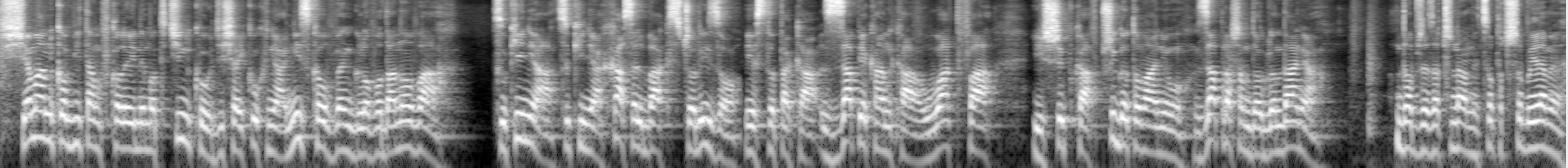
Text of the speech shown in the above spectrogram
Siemanko, witam w kolejnym odcinku. Dzisiaj kuchnia niskowęglowodanowa. Cukinia, cukinia Hasselback z chorizo. Jest to taka zapiekanka łatwa i szybka w przygotowaniu. Zapraszam do oglądania. Dobrze, zaczynamy. Co potrzebujemy?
